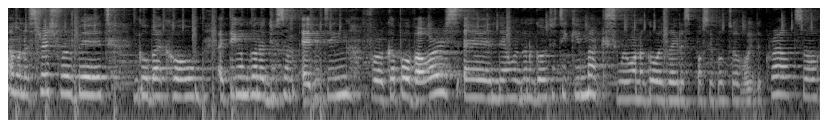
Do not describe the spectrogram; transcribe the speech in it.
I'm gonna stretch for a bit, go back home. I think I'm gonna do some editing for a couple of hours and then we're gonna go to TK Maxx. We wanna go as late as possible to avoid the crowd, so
